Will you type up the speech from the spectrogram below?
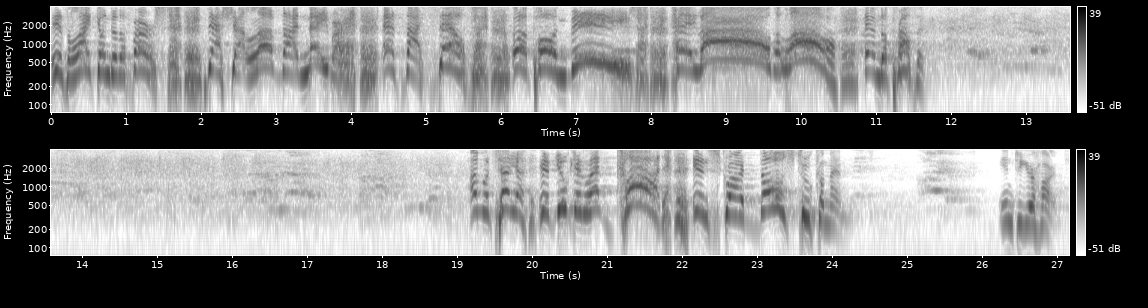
is like unto the first Thou shalt love thy neighbor as thyself. Upon these hang all the law and the prophets. I'm going to tell you if you can let God inscribe those two commandments into your heart,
